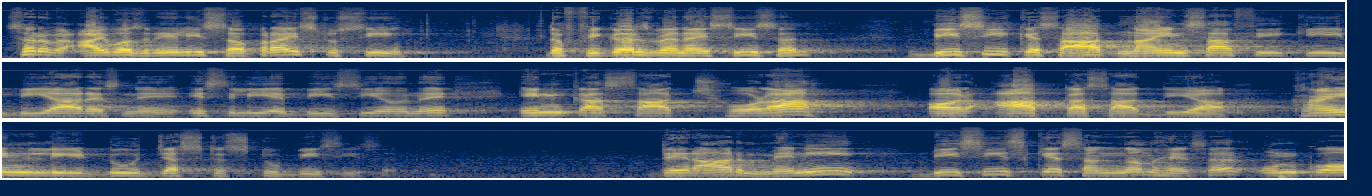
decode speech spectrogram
Sir, I was really surprised to see the figures when I see, sir. BC के साथ नाइंसाफी की बीआरएस ने इसलिए बीसीओ ने इनका साथ छोड़ा और आपका साथ दिया। Kindly do justice to BC sir there are many BCs के संगम है सर उनको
